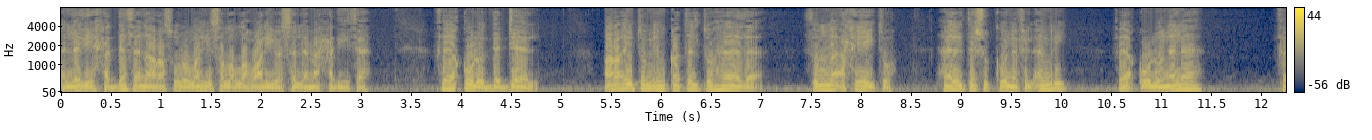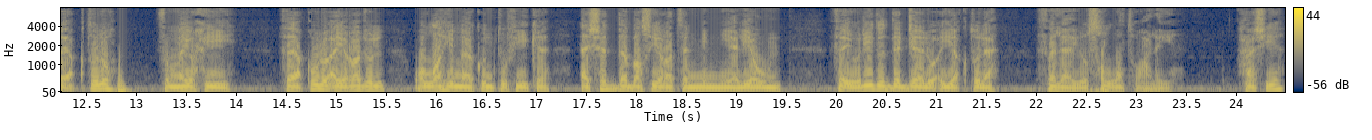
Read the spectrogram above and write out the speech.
الذي حدثنا رسول الله صلى الله عليه وسلم حديثه. فيقول الدجال أرأيتم إن قتلت هذا ثم أحييته هل تشكون في الأمر؟ فيقولون لا فيقتله ثم يحييه. فيقول أي الرجل والله ما كنت فيك أشد بصيرة مني اليوم. فيريد الدجال أن يقتله فلا يسلط عليه. حاشية.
